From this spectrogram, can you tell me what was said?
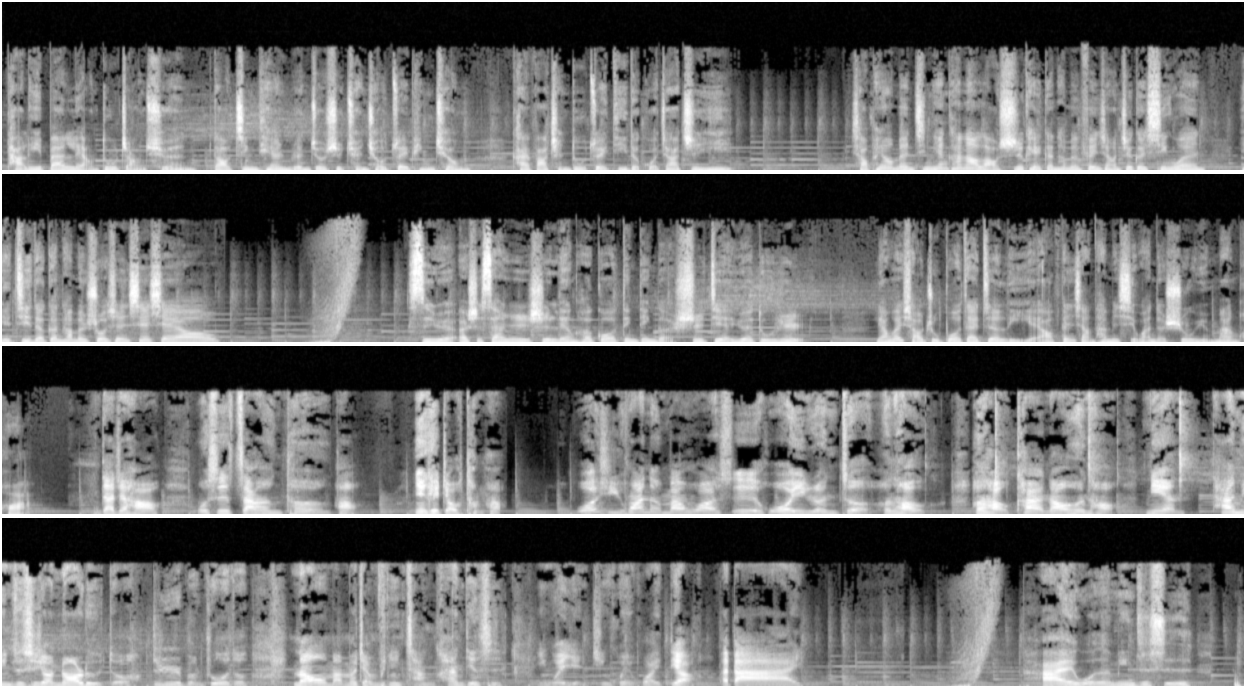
塔利班两度掌权，到今天仍旧是全球最贫穷、开发程度最低的国家之一。小朋友们今天看到老师可以跟他们分享这个新闻，也记得跟他们说声谢谢哦。四月二十三日是联合国订定的世界阅读日，两位小主播在这里也要分享他们喜欢的书与漫画。大家好，我是张腾浩，你也可以叫我腾浩。我喜欢的漫画是《火影忍者》，很好，很好看，然后很好念。它的名字是叫 Naruto 的，是日本做的。然后我妈妈讲不经常看电视，因为眼睛会坏掉。拜拜。嗨，我的名字是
